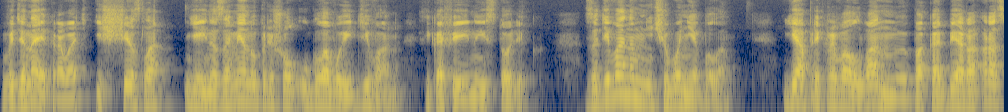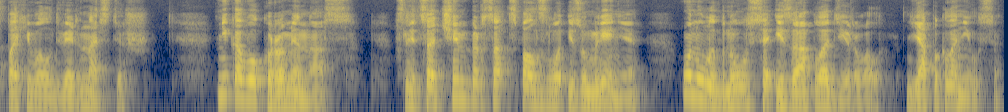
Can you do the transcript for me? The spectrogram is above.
Водяная кровать исчезла, ей на замену пришел угловой диван и кофейный столик. За диваном ничего не было. Я прикрывал ванную, пока Бера распахивал дверь настежь. Никого, кроме нас. С лица Чемберса сползло изумление. Он улыбнулся и зааплодировал. Я поклонился.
